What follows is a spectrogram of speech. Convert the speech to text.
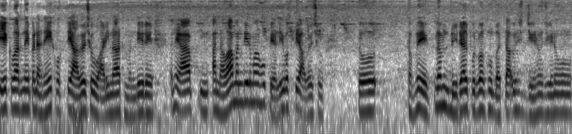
એક વાર નહીં, પણ અનેક વખતે આવ્યો છું વાડીનાથ મંદિરે. અને આ આ નવા મંદિરમાં હું પહેલી વખતે આવ્યો છું. તો તમને એકદમ ડિટેલપૂર્વક હું બતાવીશ, ઝીણું ઝીણું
